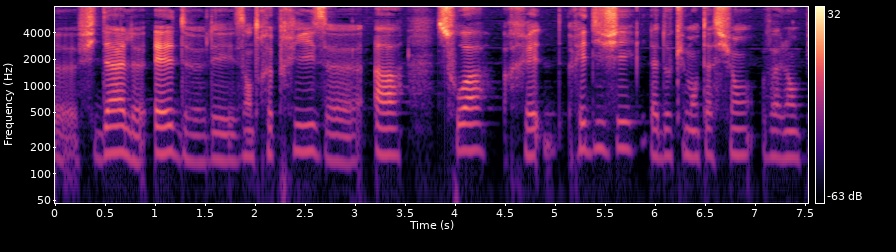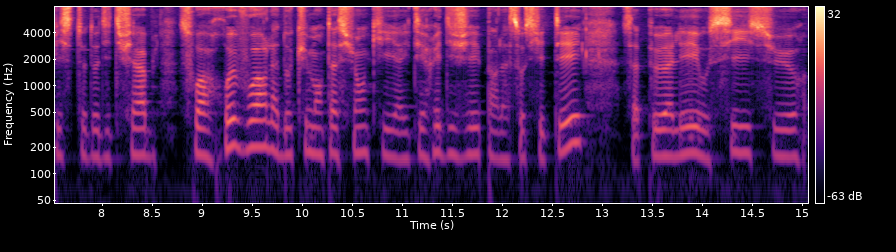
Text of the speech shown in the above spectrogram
euh, Fidal aide les entreprises euh, à soit rédiger la documentation valant piste d'audit fiable, soit revoir la documentation qui a été rédigée par la société. Ça peut aller aussi sur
